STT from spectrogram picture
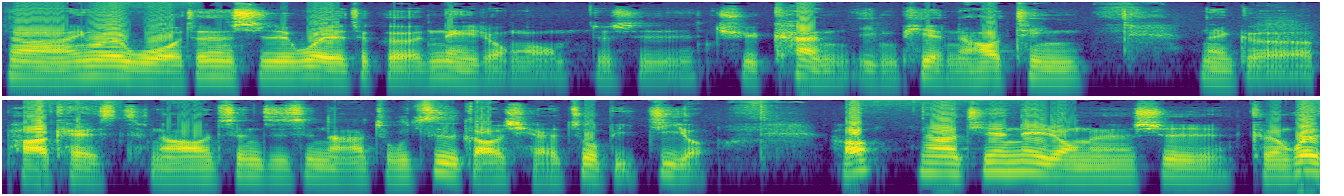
那因为我真的是为了这个内容哦，就是去看影片，然后听那个 podcast，然后甚至是拿逐字稿起来做笔记哦。好，那今天内容呢是可能会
